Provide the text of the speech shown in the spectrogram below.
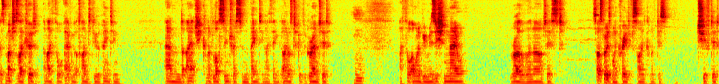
as much as I could. And I thought I haven't got time to do the painting, and I actually kind of lost interest in the painting. I think I always took it for granted. Hmm. I thought I want to be a musician now rather than an artist. So I suppose my creative side kind of just shifted.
